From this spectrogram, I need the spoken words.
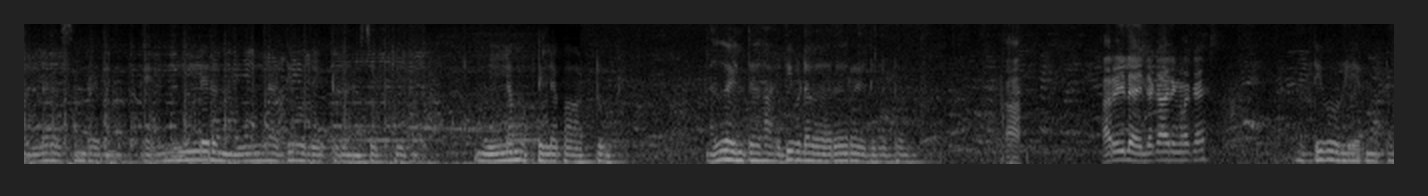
നല്ല രസമുണ്ടായിരുന്നു. എല്ലാവരും നല്ല അടിപൊളിയായിട്ട് ഡാൻസ് കളിക്കുന്നു നല്ല മുട്ടില്ല പാട്ടും. അത് കഴിഞ്ഞിട്ട് ഹരി ഇവിടെ വേറെ ആ അറിയില്ല അതിന്റെ കാര്യങ്ങളൊക്കെ? അടിപൊളിയായിരുന്നു കേട്ടോ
